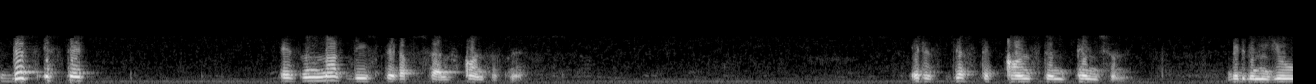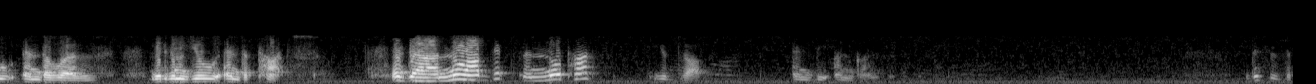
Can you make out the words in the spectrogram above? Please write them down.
This state is not the state of self-consciousness. It is just a constant tension between you and the world, between you and the thoughts. If there are no objects and no thoughts, you drop and be unconscious. This is the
